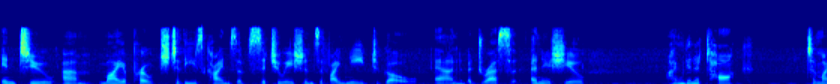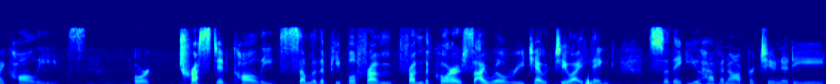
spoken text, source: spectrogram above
into um, my approach to these kinds of situations. If I need to go and mm-hmm. address an issue, I'm going to talk to my colleagues or trusted colleagues some of the people from from the course i will reach out to i think so that you have an opportunity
